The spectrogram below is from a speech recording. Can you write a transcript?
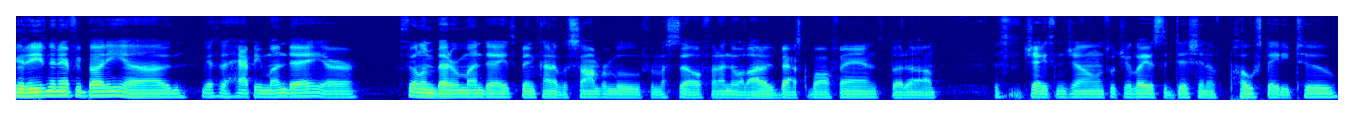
Good evening, everybody. Uh, guess a happy Monday or feeling better Monday. It's been kind of a somber mood for myself, and I know a lot of basketball fans. But um, this is Jason Jones with your latest edition of Post 82.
